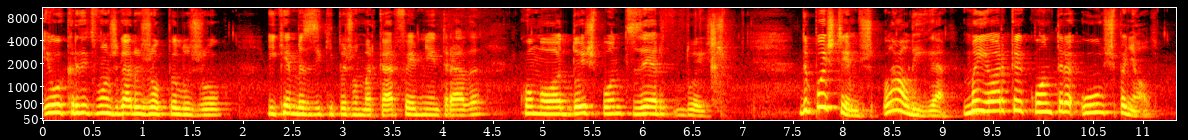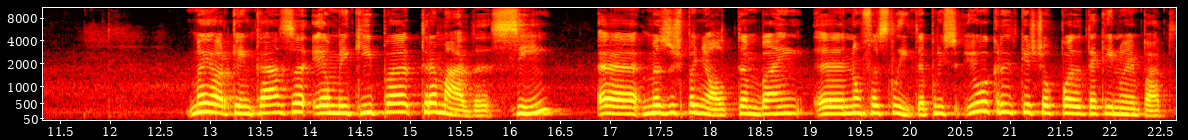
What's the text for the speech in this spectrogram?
Eu acredito que vão jogar o jogo pelo jogo e que ambas as equipas vão marcar. Foi a minha entrada com uma odd 2.02. Depois temos La Liga, Mallorca contra o Espanhol. Mallorca em casa é uma equipa tramada, sim, uh, mas o Espanhol também uh, não facilita. Por isso, eu acredito que este jogo pode até cair no empate.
